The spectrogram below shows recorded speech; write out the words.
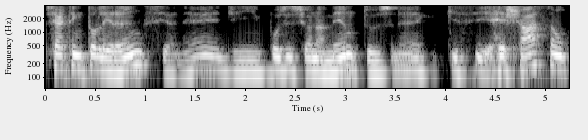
certa intolerância, né? De posicionamentos, né? Que se rechaçam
